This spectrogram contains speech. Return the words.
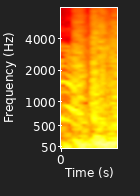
attack!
